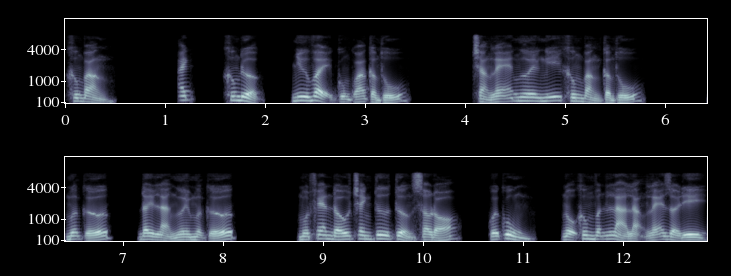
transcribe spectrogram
không bằng. Ách, không được, như vậy cũng quá cầm thú. Chẳng lẽ ngươi nghĩ không bằng cầm thú? Mượn cớ, đây là ngươi mượn cớ. Một phen đấu tranh tư tưởng sau đó, cuối cùng, nộ không vẫn là lặng lẽ rời đi.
